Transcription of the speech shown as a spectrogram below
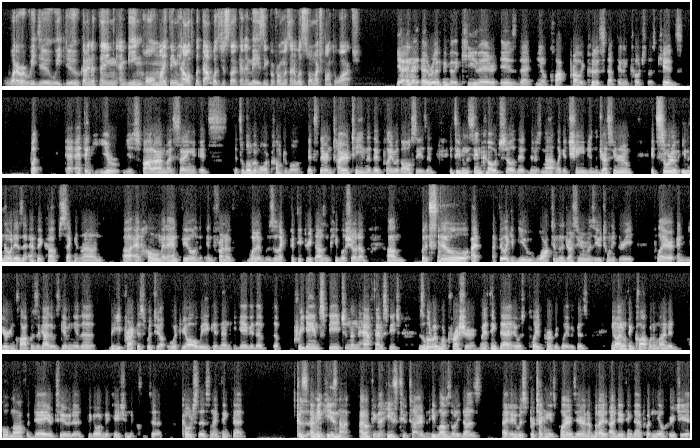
whatever we do, we do kind of thing. And being home, I think, helped. But that was just like an amazing performance, and it was so much fun to watch. Yeah, and I, I really think that the key there is that you know Klopp probably could have stepped in and coached those kids, but I think you're you're spot on by saying it's it's a little bit more comfortable. It's their entire team that they've played with all season. It's even the same coach, so that there's not like a change in the dressing room. It's sort of even though it is a FA Cup second round uh, at home at Anfield in front of what it was like 53,000 people showed up. Um, but it's still, I, I feel like if you walked into the dressing room as a U23 player and Jurgen Klopp was the guy that was giving you the, the he practiced with you with you all week and then he gave you the the pregame speech and then the halftime speech. There's a little bit more pressure. Mean, I think that it was played perfectly because, you know, I don't think Klopp would have minded holding off a day or two to, to go on vacation to, to coach this, and I think that because I mean he's not. I don't think that he's too tired. He loves what he does. I, he was protecting his players here, and, but I, I do think that putting Neil Critchley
